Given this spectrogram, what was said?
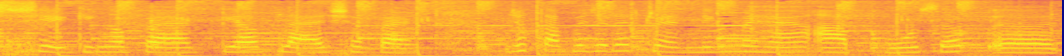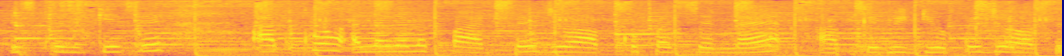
शेकिंग इफ़ेक्ट या फ्लैश इफ़ेक्ट जो काफ़ी ज़्यादा ट्रेंडिंग में है, आप वो सब इस तरीके से आपको अलग अलग पार्ट पे जो आपको पसंद है आपके वीडियो पे जो आप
